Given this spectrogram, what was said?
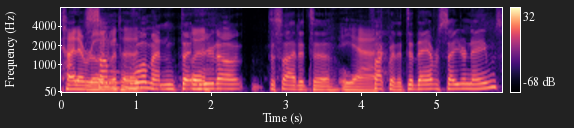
kind of ruined some with a woman that uh, you don't decided to yeah. fuck with it. Did they ever say your names?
